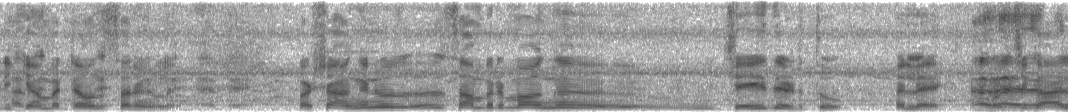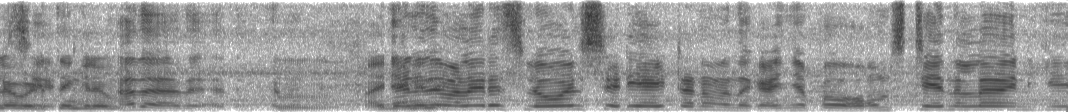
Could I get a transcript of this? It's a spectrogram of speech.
ഇരിക്കാൻ പറ്റാവുന്ന സ്ഥലങ്ങൾ പക്ഷെ അങ്ങനെ ഒരു സംരംഭം അങ്ങ് ചെയ്തെടുത്തു അല്ലേ? കുറച്ച് കാലം എടുത്തെങ്കിലും ഞാനിത് വളരെ സ്ലോ ആൻഡ് സ്റ്റഡി ആയിട്ടാണ് വന്നത്. കഴിഞ്ഞപ്പോൾ ഹോം സ്റ്റേ എന്നുള്ളത് എനിക്ക്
